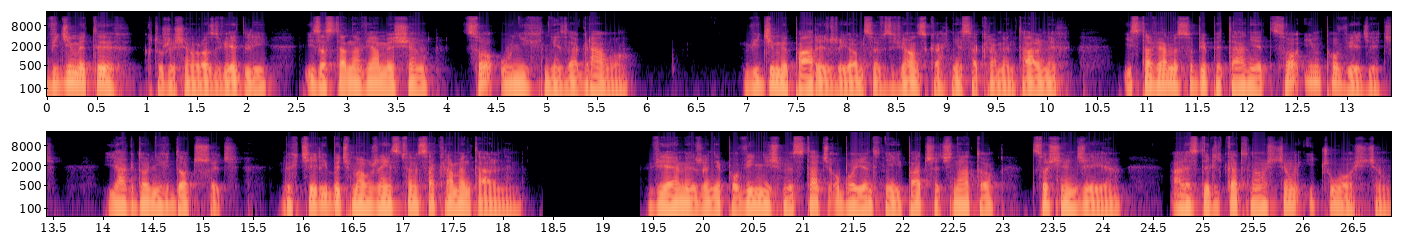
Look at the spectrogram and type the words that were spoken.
Widzimy tych, którzy się rozwiedli i zastanawiamy się, co u nich nie zagrało. Widzimy pary żyjące w związkach niesakramentalnych, i stawiamy sobie pytanie, co im powiedzieć, jak do nich dotrzeć, by chcieli być małżeństwem sakramentalnym. Wiemy, że nie powinniśmy stać obojętnie i patrzeć na to, co się dzieje, ale z delikatnością i czułością,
